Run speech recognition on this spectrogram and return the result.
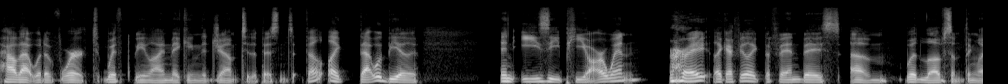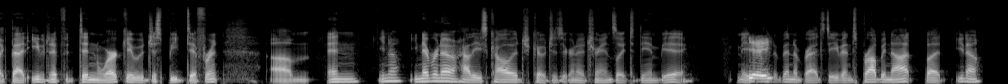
how that would have worked with Beilein making the jump to the Pistons. It felt like that would be a an easy PR win, right? Like I feel like the fan base um would love something like that. Even if it didn't work, it would just be different. Um and you know, you never know how these college coaches are going to translate to the NBA. Maybe Yeah, it could have been a Brad Stevens, probably not, but you know,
